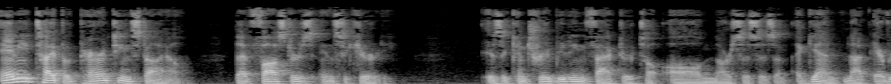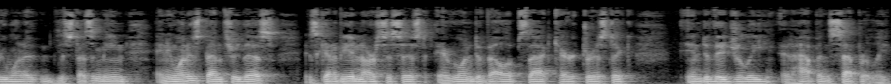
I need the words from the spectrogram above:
any type of parenting style that fosters insecurity is a contributing factor to all narcissism. Again, not everyone, this doesn't mean anyone who's been through this is going to be a narcissist. Everyone develops that characteristic individually. It happens separately.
